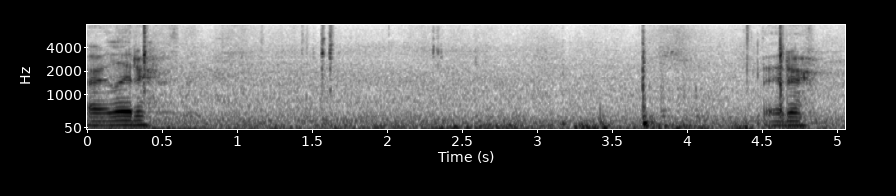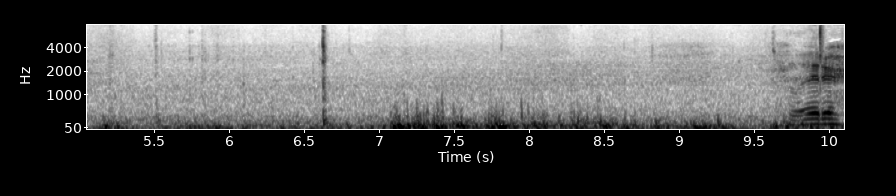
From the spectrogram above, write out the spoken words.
All right, later. Later. Later.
